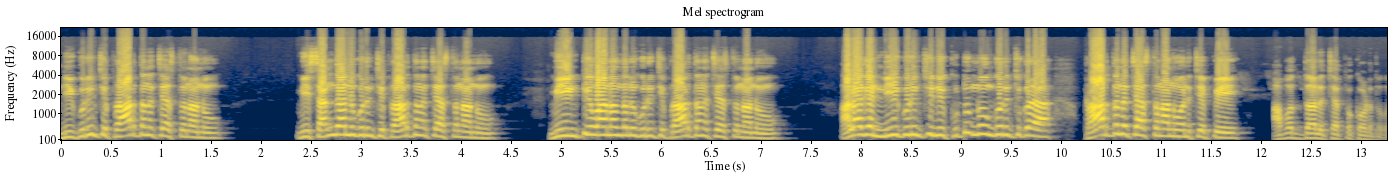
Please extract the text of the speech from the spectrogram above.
నీ గురించి ప్రార్థన చేస్తున్నాను మీ సంఘాన్ని గురించి ప్రార్థన చేస్తున్నాను మీ ఇంటి వానందని గురించి ప్రార్థన చేస్తున్నాను అలాగే నీ గురించి నీ కుటుంబం గురించి కూడా ప్రార్థన చేస్తున్నాను అని చెప్పి అబద్ధాలు చెప్పకూడదు.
